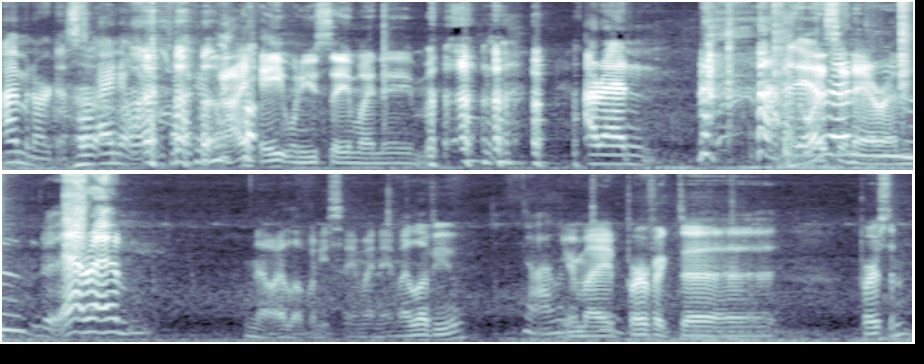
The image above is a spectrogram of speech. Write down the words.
I'm an artist. I know what I'm talking about. I hate when you say my name. Aaron. Listen, Aaron. Aaron. No, I love when you say my name. I love you. No, I love You're you my too. perfect uh, person.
